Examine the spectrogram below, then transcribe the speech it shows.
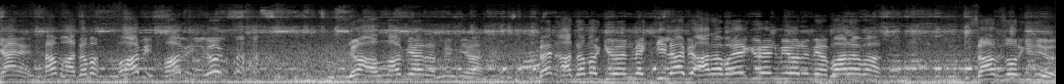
Yani tam adama abi abi yok. Ya Allah'ım ya Rabbim ya. Ben adama güvenmek değil abi arabaya güvenmiyorum ya bu araba. Zar zor gidiyor.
